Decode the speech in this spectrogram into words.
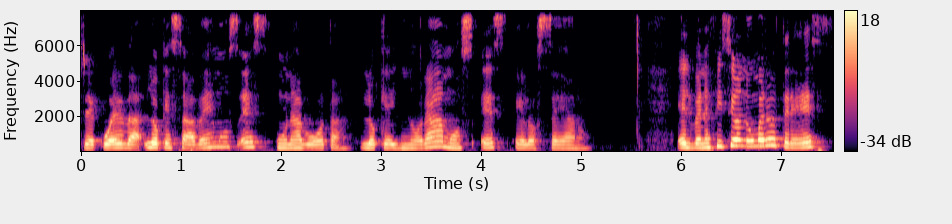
Recuerda, lo que sabemos es una gota, lo que ignoramos es el océano. El beneficio número tres,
